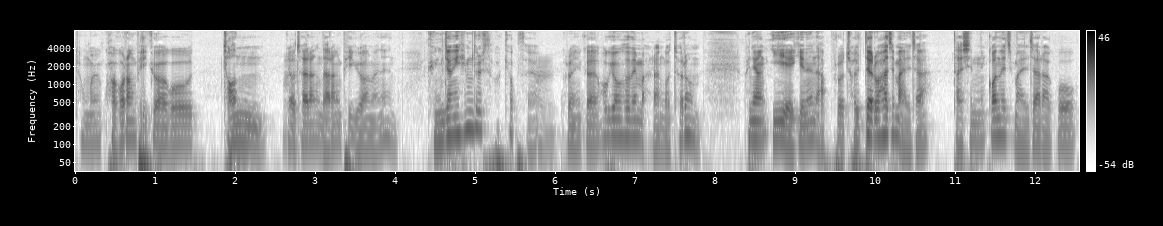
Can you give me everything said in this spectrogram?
정말 과거랑 비교하고 전 음. 여자랑 나랑 비교하면은 굉장히 힘들 수밖에 없어요. 음. 그러니까 호경 선생님 말한 것처럼 그냥 이 얘기는 앞으로 절대로 하지 말자. 다시는 꺼내지 말자라고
